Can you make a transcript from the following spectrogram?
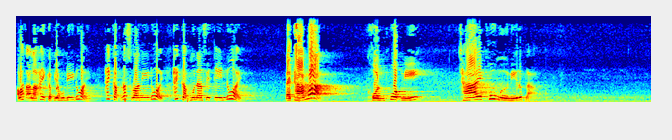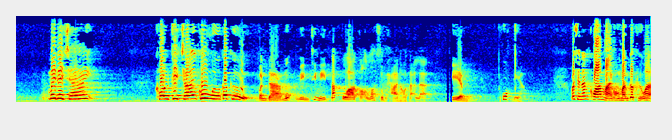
อัลลอฮฺตะลาให้กับยาฮูดีด้วย ให้กับนัสรานีด้วย ให้กับมุนาฟิกีนด้วย แต่ถามว่าคนพวกนี้ใช้คู่มือนี้หรือเปล่า ไม่ได้ใช้ คนที่ใช้คู่มือก็คือ บรรดามุมินที่มีตักวาต่อ Allah سبحانه และ تعالى เพียงพวกเดียว เพ ราะฉะนั้นความหมายของมันก็คือว่า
